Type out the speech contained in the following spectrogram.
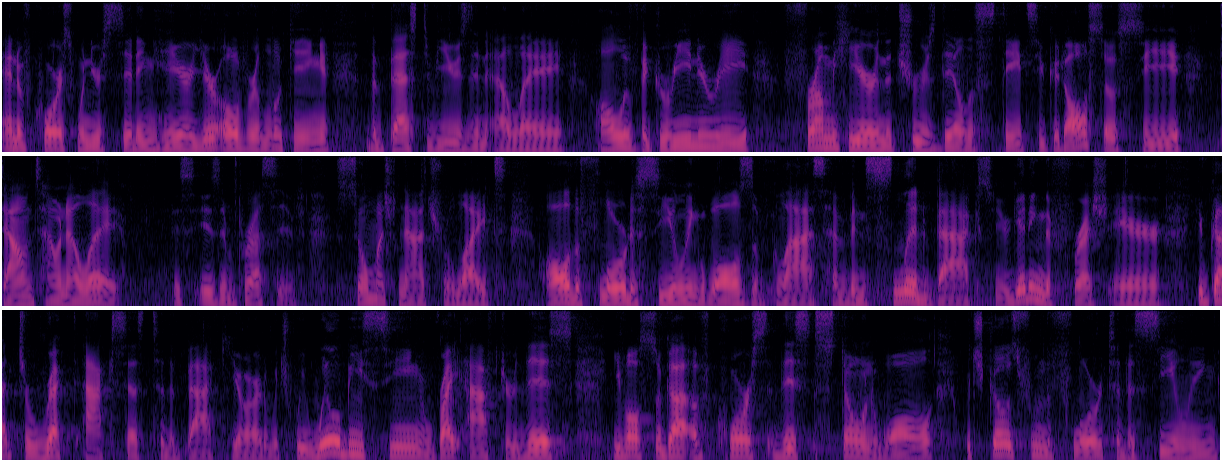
And of course, when you're sitting here, you're overlooking the best views in LA, all of the greenery. From here in the Trousdale Estates, you could also see downtown LA. This is impressive. So much natural light. All the floor to ceiling walls of glass have been slid back, so you're getting the fresh air. You've got direct access to the backyard, which we will be seeing right after this. You've also got, of course, this stone wall, which goes from the floor to the ceiling.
